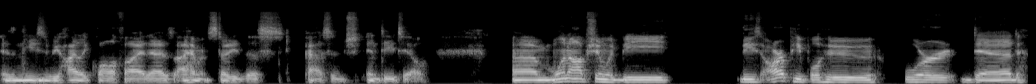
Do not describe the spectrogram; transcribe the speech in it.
is needs to be highly qualified, as I haven't studied this passage in detail. Um, one option would be these are people who were dead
